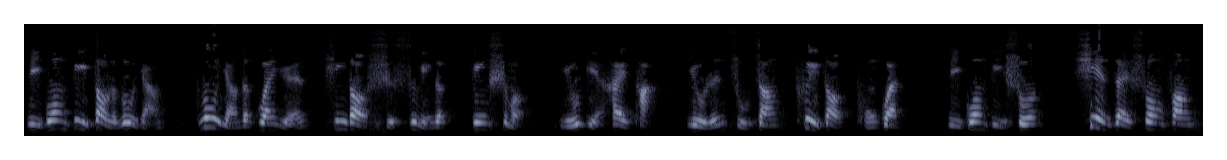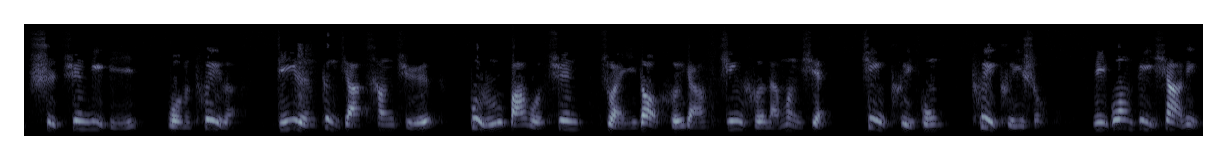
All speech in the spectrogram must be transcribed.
李光弼到了洛阳，洛阳的官员听到史思明的兵势猛，有点害怕，有人主张退到潼关。李光弼说：“现在双方势均力敌，我们退了，敌人更加猖獗，不如把我军转移到河阳（今河南孟县），进可以攻，退可以守。”李光弼下令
